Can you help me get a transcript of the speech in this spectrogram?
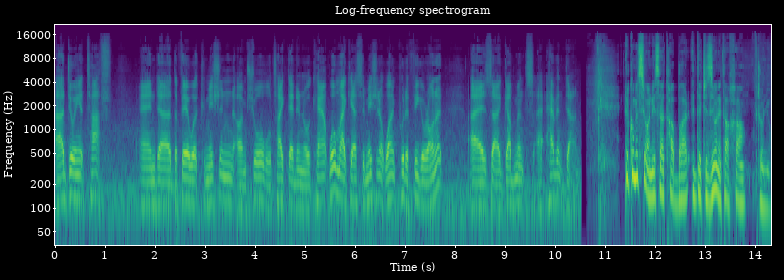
are doing it tough. And uh, the Fair Work Commission, I'm sure, will take that into account. We'll make our submission. It won't put a figure on it, as uh, governments haven't done. Il-Kummissjoni se tħabbar id-deċiżjoni tagħha f'Ġunju.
